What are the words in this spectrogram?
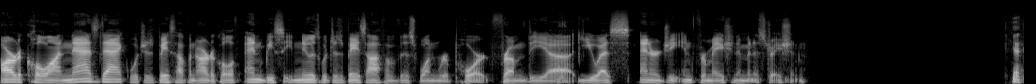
article on NASDAQ, which is based off an article of NBC News, which is based off of this one report from the uh, U.S. Energy Information Administration. Yeah,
